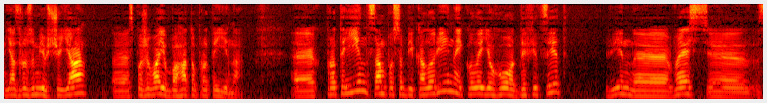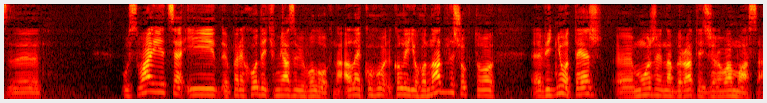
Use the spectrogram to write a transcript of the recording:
я зрозумів, що я е, споживаю багато протеїна. Е, протеїн сам по собі калорійний, коли його дефіцит, він весь усваюється і переходить в м'язові волокна. Але кого, коли його надлишок, то е, від нього теж е, може набиратись жирова маса.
